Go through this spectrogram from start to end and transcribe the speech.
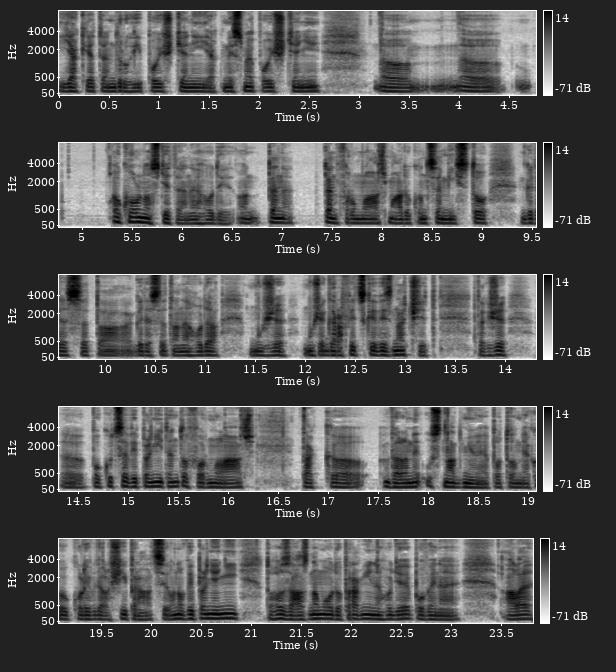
jak je ten druhý pojištěný, jak my jsme pojištěni, eh, okolnosti té nehody. Ten, ten formulář má dokonce místo, kde se ta, kde se ta nehoda může, může graficky vyznačit. Takže eh, pokud se vyplní tento formulář, tak eh, velmi usnadňuje potom jakoukoliv další práci. Ono vyplnění toho záznamu o dopravní nehodě je povinné, ale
